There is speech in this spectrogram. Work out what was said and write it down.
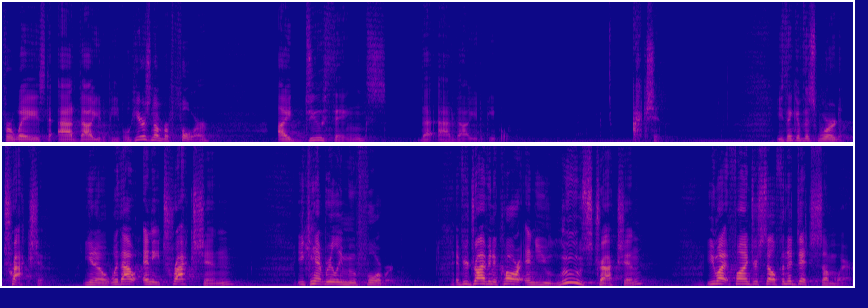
for ways to add value to people. Here's number four I do things that add value to people. Action. You think of this word traction. You know, without any traction, you can't really move forward. If you're driving a car and you lose traction, you might find yourself in a ditch somewhere.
